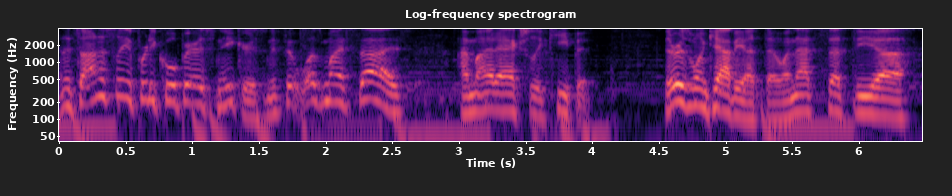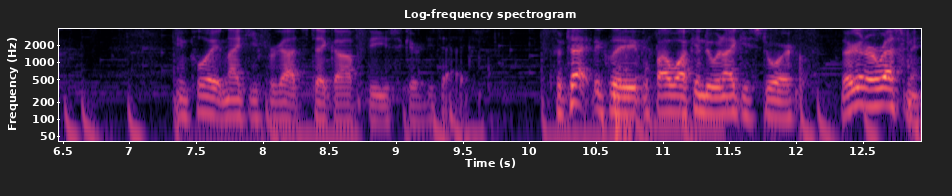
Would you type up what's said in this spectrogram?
And it's honestly a pretty cool pair of sneakers, and if it was my size, I might actually keep it. There is one caveat though, and that's that the, uh, the employee at Nike forgot to take off the security tags. So technically, if I walk into a Nike store, they're gonna arrest me.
